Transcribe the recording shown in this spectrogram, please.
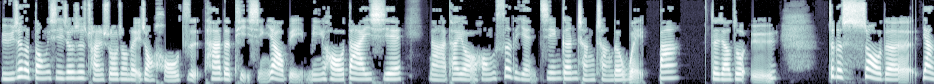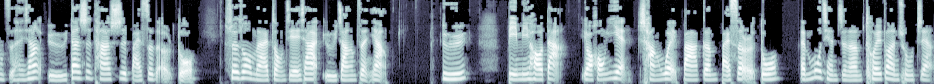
鱼这个东西就是传说中的一种猴子，它的体型要比猕猴大一些。那它有红色的眼睛跟长长的尾巴，这叫做鱼。这个兽的样子很像鱼，但是它是白色的耳朵。所以说，我们来总结一下鱼长怎样。鱼比猕猴大，有红眼、长尾巴跟白色耳朵。哎，目前只能推断出这样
